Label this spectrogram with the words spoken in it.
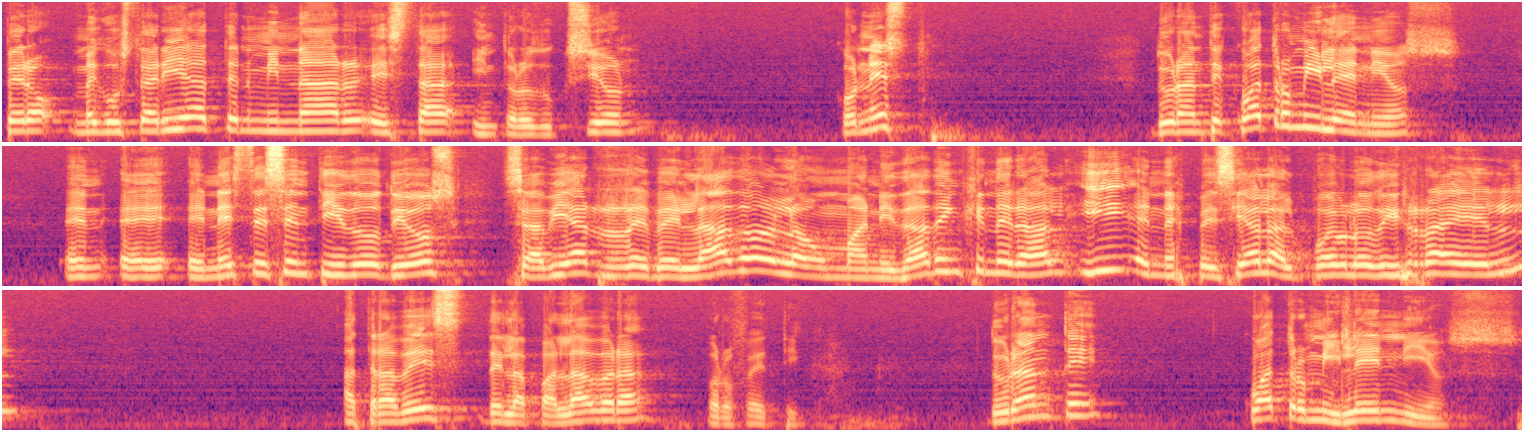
pero me gustaría terminar esta introducción con esto. Durante cuatro milenios, eh, en, este sentido, Dios se había revelado a la humanidad en general y en especial al pueblo de Israel a través de la palabra profética. Durante cuatro milenios,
